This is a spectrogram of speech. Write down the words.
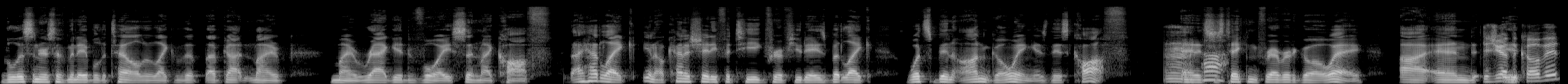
the listeners have been able to tell that like the I've got my my ragged voice and my cough. I had like, you know, kind of shitty fatigue for a few days, but like what's been ongoing is this cough Mm. and it's just Ah. taking forever to go away. Uh and Did you have it- the COVID?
